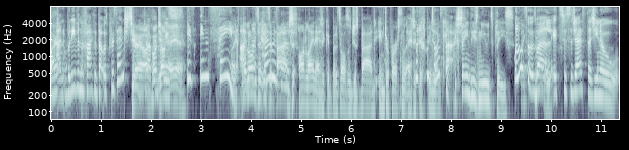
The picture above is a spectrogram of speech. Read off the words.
and, but even the fact that that was presented to her in a job interview that's- Yeah, is insane. Like, I'm like, it's a bad that? online etiquette, but it's also just bad interpersonal etiquette. who being does like, that? Explain these nudes, please. Well, Like, also as well, no. it's to suggest that you know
